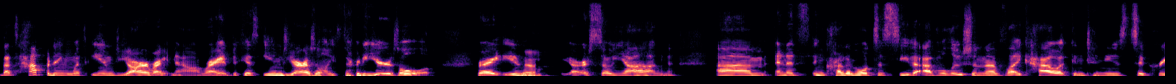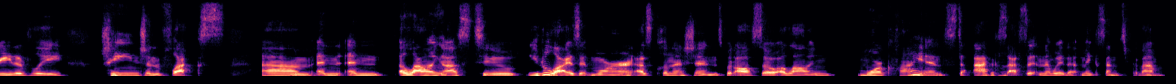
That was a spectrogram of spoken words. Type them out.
that's happening with EMDR right now, right? Because EMDR is only 30 years old, right? EMDR yeah. is so young. Um, and it's incredible to see the evolution of like how it continues to creatively change and flex um, and and allowing us to utilize it more as clinicians, but also allowing more clients to access yeah. it in a way that makes sense for them.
